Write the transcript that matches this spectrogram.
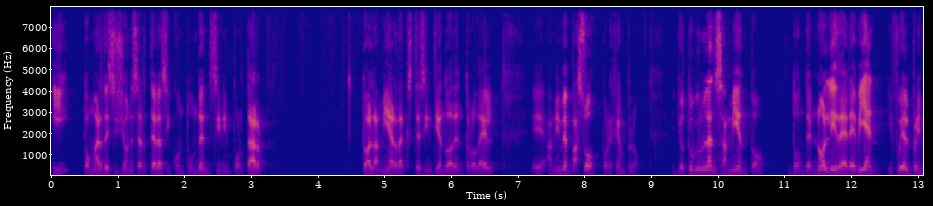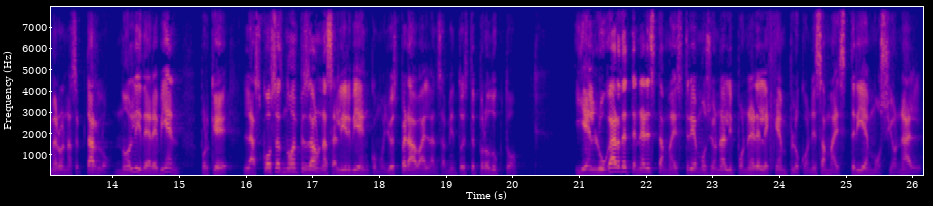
y tomar decisiones certeras y contundentes sin importar toda la mierda que esté sintiendo adentro de él. Eh, a mí me pasó, por ejemplo, yo tuve un lanzamiento donde no lideré bien y fui el primero en aceptarlo. No lideré bien porque las cosas no empezaron a salir bien como yo esperaba, el lanzamiento de este producto, Y en lugar de tener esta maestría emocional y poner el ejemplo con esa maestría emocional,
